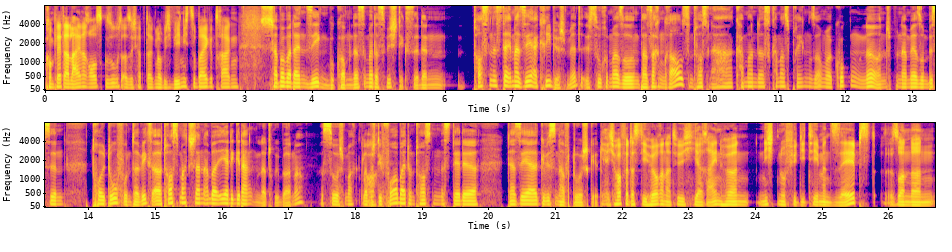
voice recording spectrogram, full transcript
komplett alleine rausgesucht. Also ich habe da, glaube ich, wenig zu beigetragen. Ich habe aber deinen Segen bekommen, das ist immer das Wichtigste, denn Thorsten ist da immer sehr akribisch mit. Ich suche immer so ein paar Sachen raus und Thorsten, ah, kann man das, kann man es bringen, sollen wir gucken, ne? Und ich bin da mehr so ein bisschen treu doof unterwegs. Aber Thorsten macht sich dann aber eher die Gedanken darüber, ne? Das ist so, ich mache, glaube Oh. ich, die Vorarbeit und Thorsten ist der, der da sehr gewissenhaft durchgeht. Ja, ich hoffe, dass die Hörer natürlich hier reinhören, nicht nur für die Themen selbst, sondern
